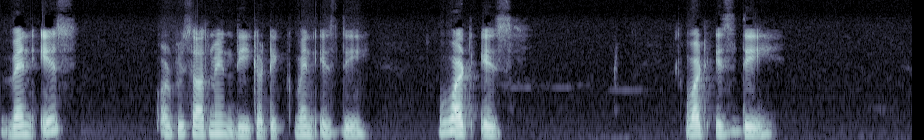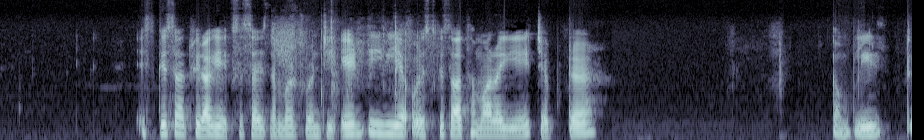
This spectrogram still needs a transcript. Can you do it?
when is और फिर साथ में दी का tick when is the what is what is the इसके साथ फिर आगे एक्सरसाइज नंबर ट्वेंटी एट दी हुई है और इसके साथ हमारा ये चैप्टर कंप्लीट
